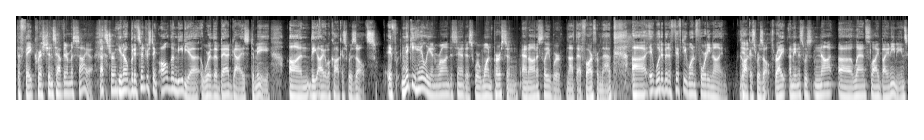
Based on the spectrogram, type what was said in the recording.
the fake Christians have their Messiah. That's true. You know, but it's interesting. All the media were the bad guys to me on the Iowa caucus results. If Nikki Haley and Ron DeSantis were one person, and honestly, we're not that far from that, uh, it would have been a 51-49 caucus result, right? I mean, this was not a landslide by any means.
